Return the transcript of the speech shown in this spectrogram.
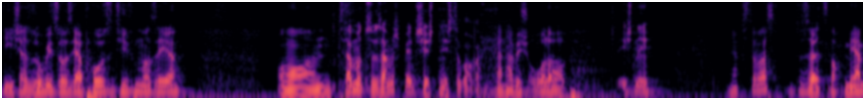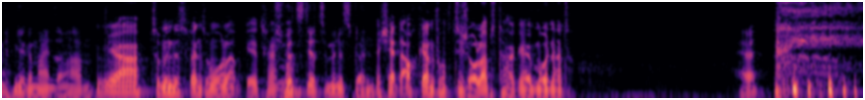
die ich ja sowieso sehr positiv immer sehe. Und Haben wir zusammen Spätschicht nächste Woche? dann habe ich Urlaub. Ich nie. Merkst du was? Du sollst noch mehr mit mir gemeinsam haben. Ja, zumindest wenn es um Urlaub geht, Ich scheinbar. würde es dir zumindest gönnen. Ich hätte auch gern 50 Urlaubstage im Monat. Hä?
